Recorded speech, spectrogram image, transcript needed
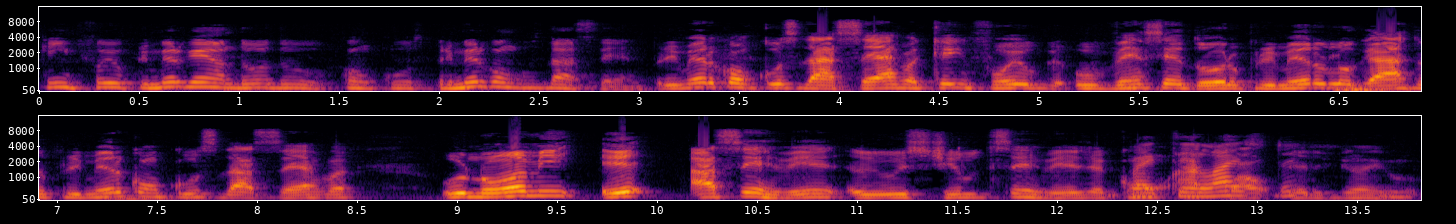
quem foi o primeiro ganhador do concurso, primeiro concurso da Serra? Primeiro concurso da Serva, quem foi o, o vencedor, o primeiro lugar do primeiro concurso da Serva, o nome e a cerveja, o estilo de cerveja com Vai ter a qual ele ganhou.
